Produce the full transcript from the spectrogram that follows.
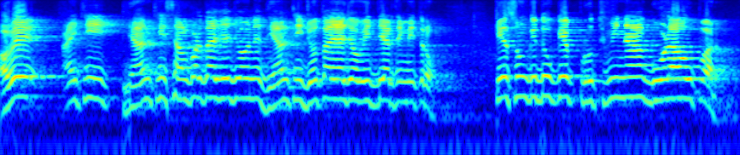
હવે અહીંથી ધ્યાનથી સાંભળતા જજો અને ધ્યાનથી જોતા જજો વિદ્યાર્થી મિત્રો. કે શું કીધું કે પૃથ્વીના ગોળા ઉપર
